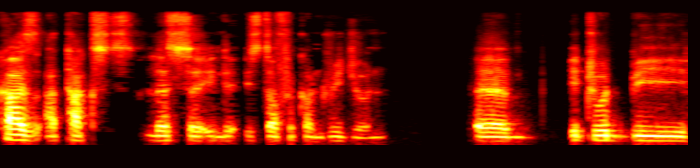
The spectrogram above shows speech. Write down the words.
cars are taxed, let's say in the East African region, um, it would be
